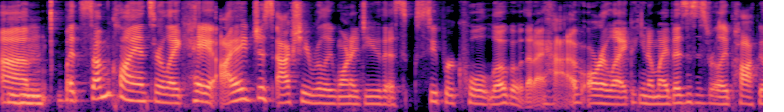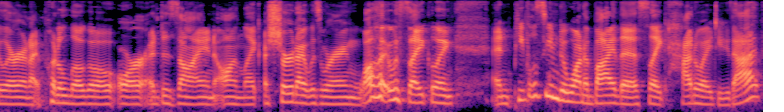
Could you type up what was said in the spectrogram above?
Um, mm-hmm. But some clients are like, hey, I just actually really want to do this super cool logo that I have, or like, you know, my business is really popular and I put a logo or a design on like a shirt I was wearing while I was cycling and people seem to want to buy this. Like, how do I do that?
